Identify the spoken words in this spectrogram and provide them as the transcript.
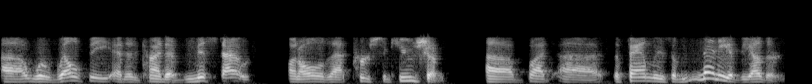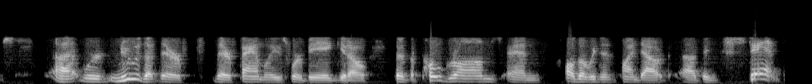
uh, were wealthy and had kind of missed out on all of that persecution. Uh, but uh, the families of many of the others uh, were knew that their their families were being, you know, the, the pogroms, and although we didn't find out uh, the extent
